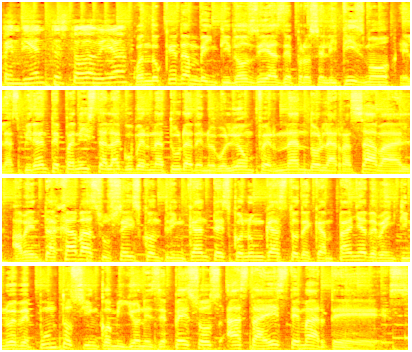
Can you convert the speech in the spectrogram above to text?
pendientes todavía. Cuando quedan 22 días de proselitismo, el aspirante panista a la gubernatura de Nuevo León, Fernando Larrazábal, aventajaba a sus seis contrincantes con un gasto de campaña de 29.5 millones de pesos hasta este martes.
